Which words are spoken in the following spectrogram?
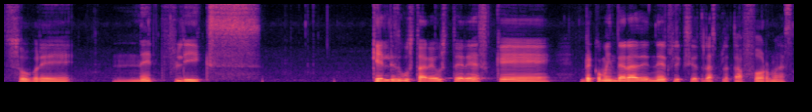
sobre Netflix. ¿Qué les gustaría a ustedes que recomendara de Netflix y otras plataformas?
